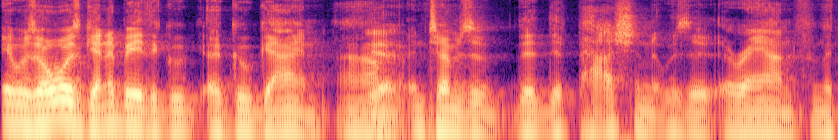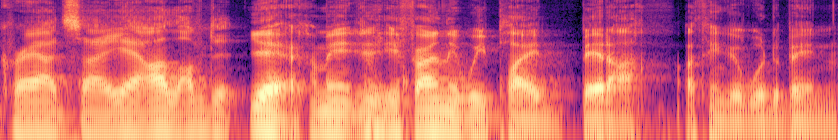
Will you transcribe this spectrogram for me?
it was always going to be the good, a good game um, Yeah. in terms of the, the passion that was around from the crowd. So yeah, I loved it. Yeah, I mean, if only we played better, I think it would have been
